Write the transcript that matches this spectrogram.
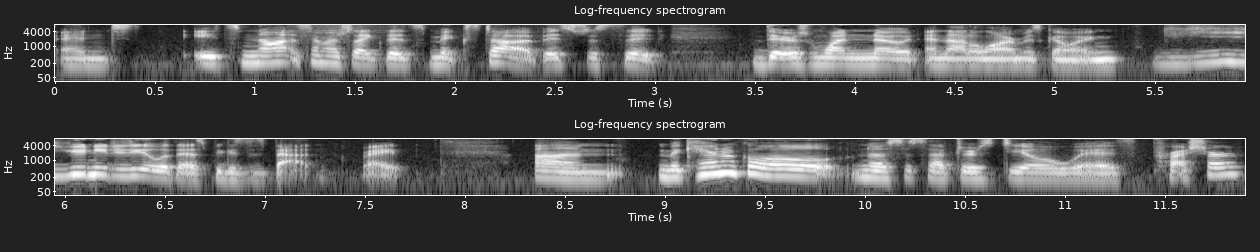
And it's not so much like that's mixed up it's just that there's one note and that alarm is going you need to deal with this because it's bad right? Um, mechanical nociceptors deal with pressure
